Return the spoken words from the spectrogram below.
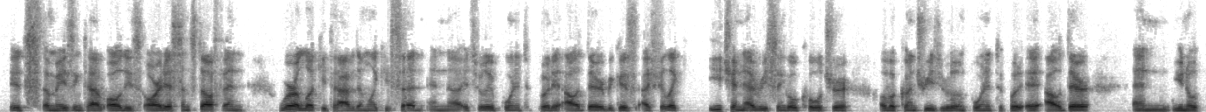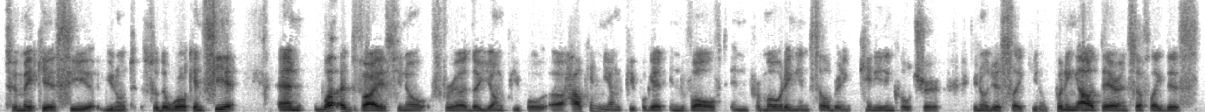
it's amazing to have all these artists and stuff. And we're lucky to have them, like you said. And uh, it's really important to put it out there because I feel like each and every single culture of a country is really important to put it out there and you know to make it see you know so the world can see it and what advice you know for uh, the young people uh, how can young people get involved in promoting and celebrating canadian culture you know just like you know putting out there and stuff like this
